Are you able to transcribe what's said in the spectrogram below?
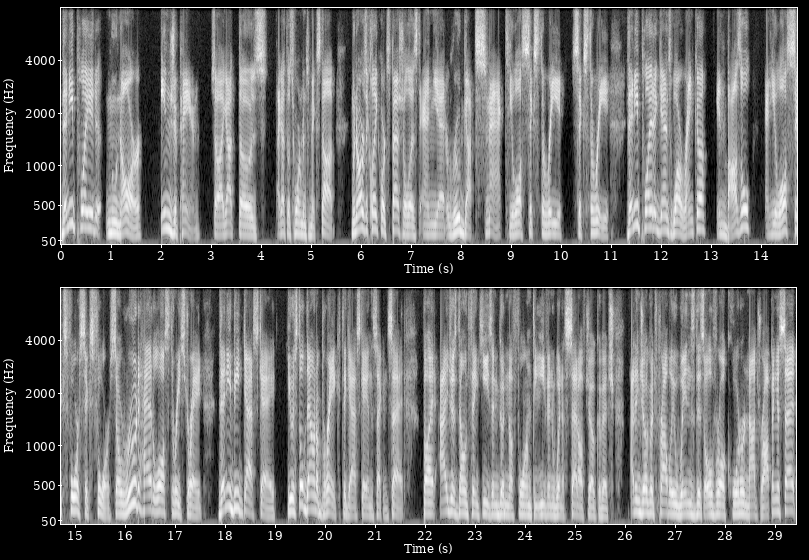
Then he played Munar in Japan. So I got those. I got those tournaments mixed up. Munar's a clay court specialist, and yet Ruud got smacked. He lost 6 3, 6 3. Then he played against Wawrinka in Basel, and he lost 6 4, 6 4. So Ruud had lost three straight. Then he beat Gasquet. He was still down a break to Gasquet in the second set, but I just don't think he's in good enough form to even win a set off Djokovic. I think Djokovic probably wins this overall quarter, not dropping a set.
